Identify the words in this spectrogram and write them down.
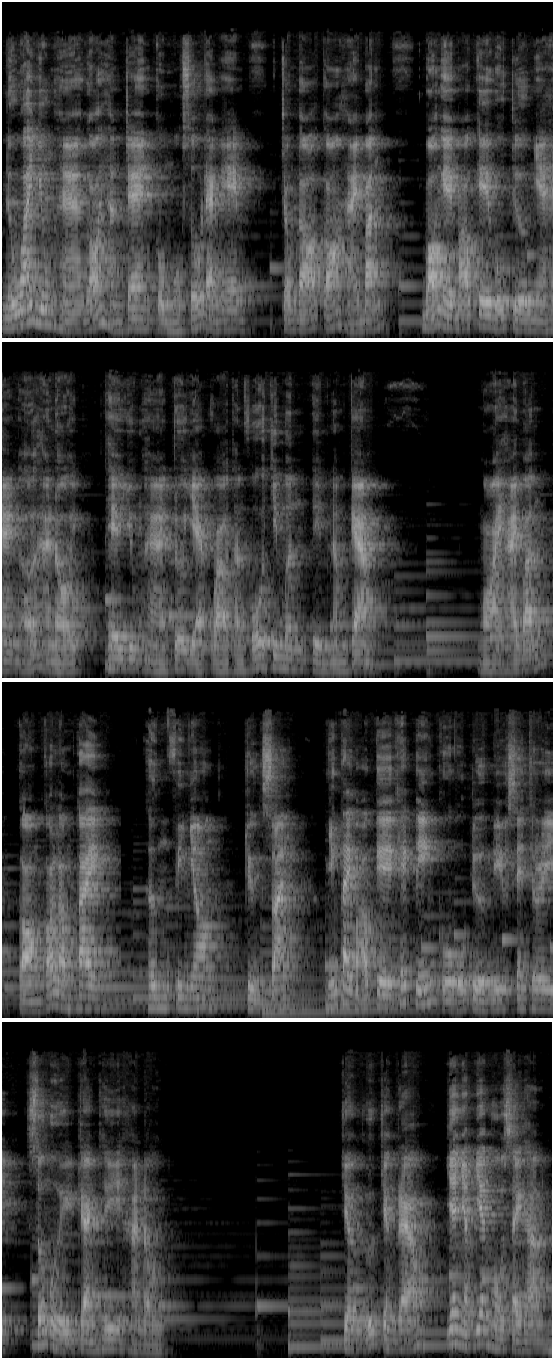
Nữ quái Dung Hà gói hành trang cùng một số đàn em, Trong đó có Hải Bánh, Bỏ nghề bảo kê vũ trường nhà hàng ở Hà Nội. Theo Dung Hà trôi dạt vào thành phố Hồ Chí Minh tìm Nam Cam. Ngoài Hải Bánh còn có Long Tây, Hưng Phi Nhon, Trường Xoan Những tay bảo kê khét tiếng của vũ trường New Century số 10 Tràng Thi, Hà Nội. Chân ướt chân ráo, gia nhập giang hồ Sài Thành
